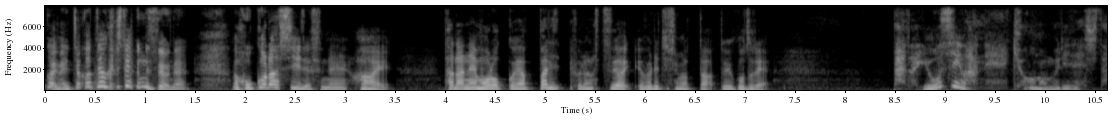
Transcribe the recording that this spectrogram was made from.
回めっちゃ活躍してるんですよね。誇らしいですね。はい。ただねモロッコやっぱりフランス強い。敗れてしまった。ということで。ただ4時はね今日も無理でした。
